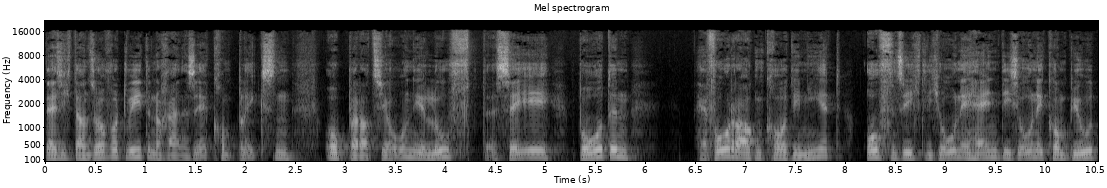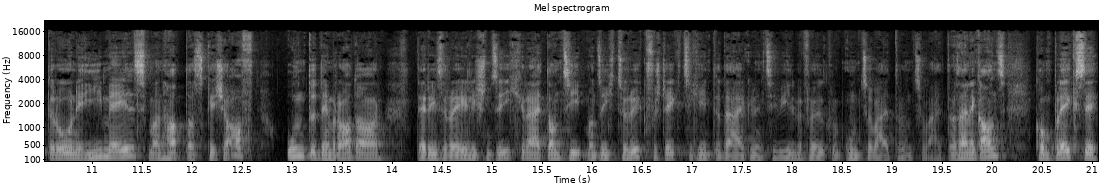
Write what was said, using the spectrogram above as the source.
der sich dann sofort wieder nach einer sehr komplexen Operation, hier Luft, See, Boden, hervorragend koordiniert, offensichtlich ohne Handys, ohne Computer, ohne E-Mails, man hat das geschafft unter dem Radar der israelischen Sicherheit, dann zieht man sich zurück, versteckt sich hinter der eigenen Zivilbevölkerung und so weiter und so weiter. Also eine ganz komplexe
